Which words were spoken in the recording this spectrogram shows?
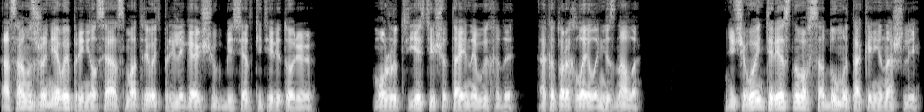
а сам с Женевой принялся осматривать прилегающую к беседке территорию. Может, есть еще тайные выходы, о которых Лейла не знала. Ничего интересного в саду мы так и не нашли.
